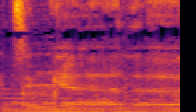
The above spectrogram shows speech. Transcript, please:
together.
